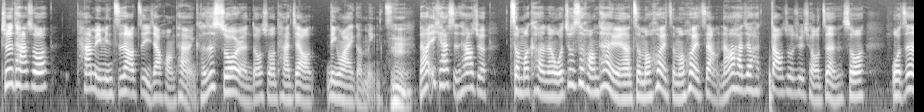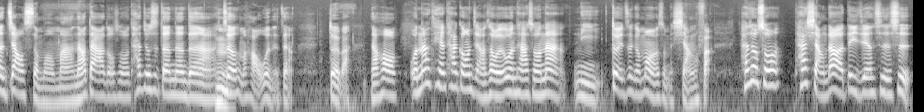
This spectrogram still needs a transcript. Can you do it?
就是他说，他明明知道自己叫黄太元，可是所有人都说他叫另外一个名字。嗯，然后一开始他就觉得怎么可能，我就是黄太元啊，怎么会怎么会这样？然后他就到处去求证，说我真的叫什么吗？然后大家都说他就是噔噔噔啊，这有什么好问的？这样对吧？然后我那天他跟我讲的时候，我就问他说：“那你对这个梦有什么想法？”他就说他想到的第一件事是：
